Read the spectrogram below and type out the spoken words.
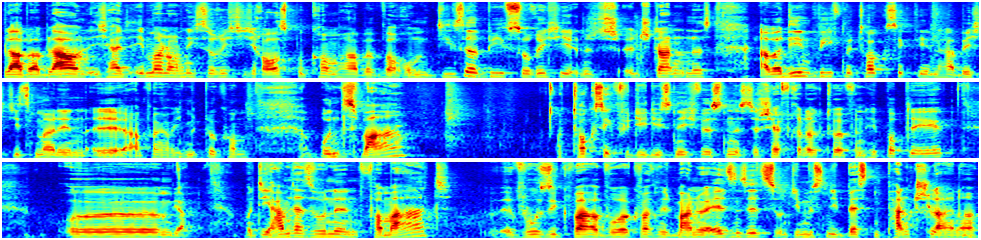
bla bla bla. Und ich halt immer noch nicht so richtig rausbekommen habe, warum dieser Beef so richtig entstanden ist. Aber den Beef mit Toxic, den habe ich diesmal, den äh, Anfang habe ich mitbekommen. Und zwar, Toxic, für die, die es nicht wissen, ist der Chefredakteur von hiphop.de. Ähm, ja, und die haben da so ein Format, wo, sie, wo er quasi mit Manuelsen sitzt und die müssen die besten Punchliner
